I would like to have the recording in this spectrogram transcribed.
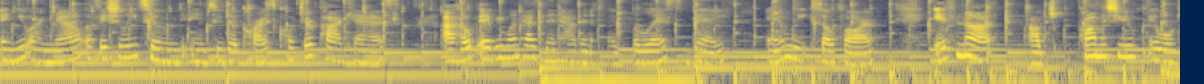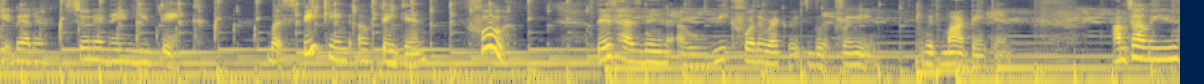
and you are now officially tuned into the Christ Culture Podcast. I hope everyone has been having a blessed day and week so far. If not, I promise you it will get better sooner than you think. But speaking of thinking, whew, this has been a week for the records book for me with my thinking. I'm telling you,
